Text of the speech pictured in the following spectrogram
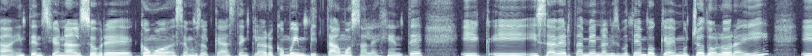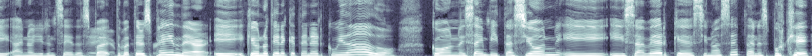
uh, intencional sobre cómo hacemos el casting, claro, cómo invitamos a la gente y, y, y, saber también al mismo tiempo que hay mucho dolor ahí y I know you didn't say this, yeah, but, yeah, but, there's pain there y, y, que uno tiene que tener cuidado con esa invitación y, y, saber que si no aceptan es porque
